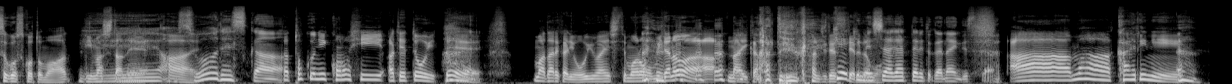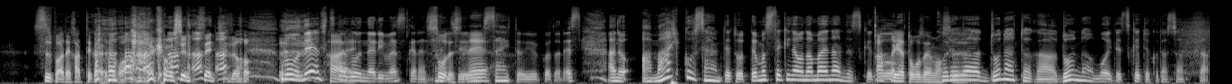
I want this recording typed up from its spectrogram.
過ごすこともありましたね。はい。そうですか。特にこの日開けておいて、はいまあ誰かにお祝いしてもらおうみたいなのは ないかなっていう感じですけれども。ケーキ召し上がったりとかないんですか？ああ、まあ帰りに、スーパーで買って帰るとかある かもしれませんけど。もうね、2日後になりますから、はい、そうですね。歳ということです。あの、天彦さんってとっても素敵なお名前なんですけど。ありがとうございます。これはどなたがどんな思いでつけてくださった？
